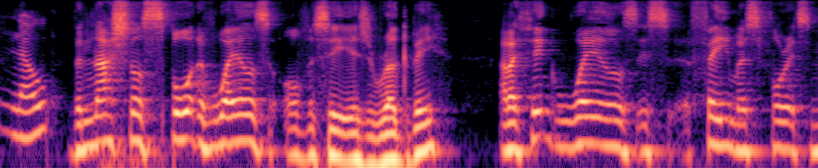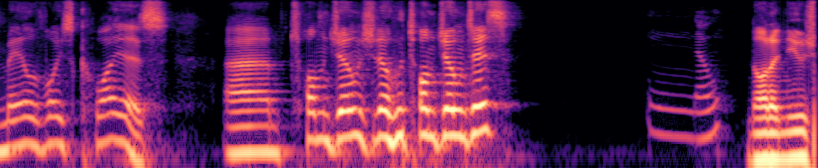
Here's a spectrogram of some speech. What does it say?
No. The national sport of Wales, obviously, is rugby. And I think Wales is famous for its male voice choirs. Um, Tom Jones, you know who Tom Jones is? No. Not unusual.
